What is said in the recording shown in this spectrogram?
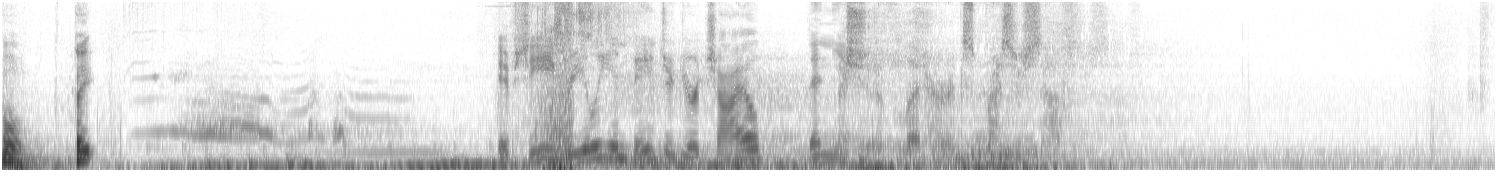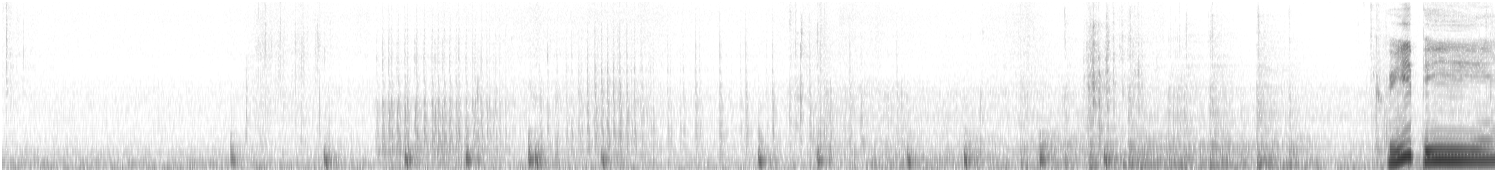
Oh, hey. If she really endangered your child, then you I should have let her express herself. Creepy.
